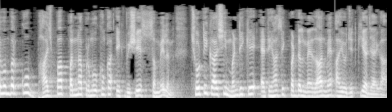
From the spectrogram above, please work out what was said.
नवंबर को भाजपा पन्ना प्रमुखों का एक विशेष सम्मेलन छोटी काशी मंडी के ऐतिहासिक पड्डल मैदान में आयोजित किया जाएगा।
